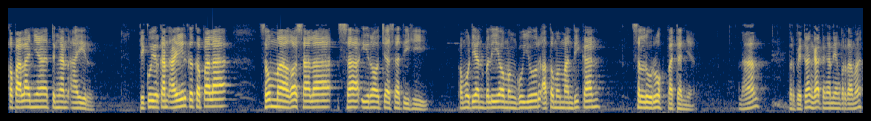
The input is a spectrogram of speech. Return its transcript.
kepalanya dengan air. Diguyurkan air ke kepala. Thumma ghassala sa'ira jasadihi. Kemudian beliau mengguyur atau memandikan seluruh badannya. Nah, berbeda enggak dengan yang pertama?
